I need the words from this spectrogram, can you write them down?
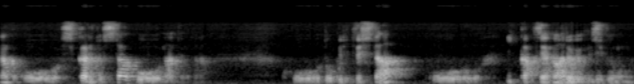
なんかこう、しっかりとした、こう、なんていうのかな、こう、独立した、こう、一貫性のある自分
